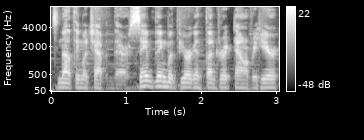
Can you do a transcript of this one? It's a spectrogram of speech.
so nothing much happened there. Same thing with Bjorg and Thundrik down over here.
